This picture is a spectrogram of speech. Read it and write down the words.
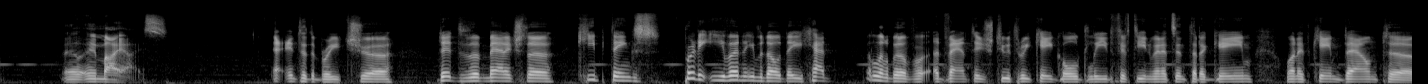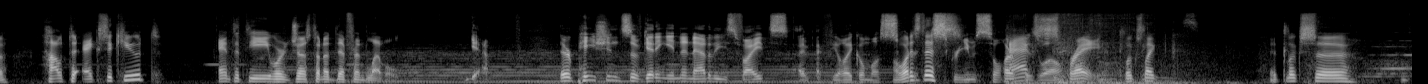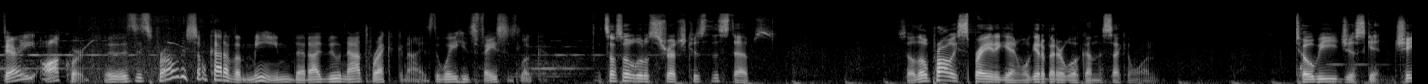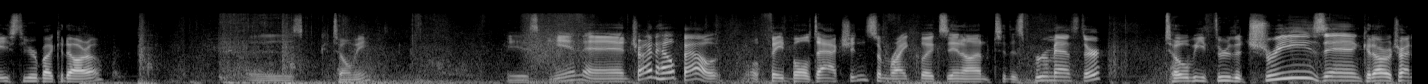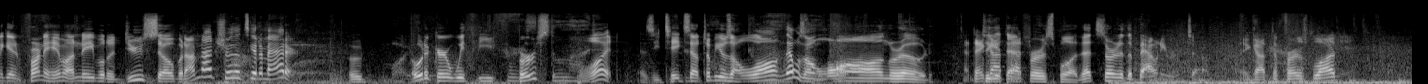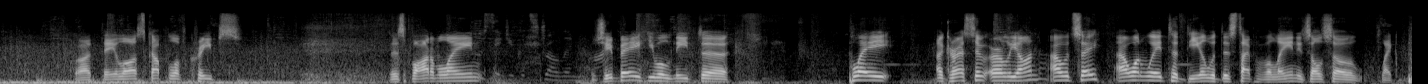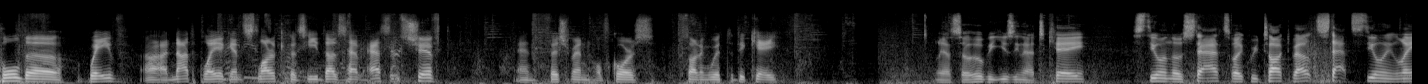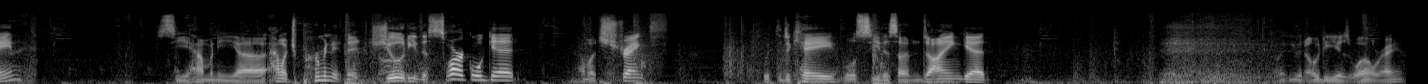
uh, in my eyes. Into the breach. Uh, did uh, manage to keep things pretty even, even though they had a little bit of advantage, 2-3k gold lead 15 minutes into the game. When it came down to how to execute, Entity were just on a different level. Yeah. Their patience of getting in and out of these fights, I, I feel like almost what is this screams Slark as well. spray? It looks like it looks uh, very awkward. It's, it's probably some kind of a meme that I do not recognize. The way his faces look. It's also a little stretched because of the steps. So they'll probably spray it again. We'll get a better look on the second one. Toby just getting chased here by Kadaro. Is Katomi is in and trying to help out. A little Fade Bolt action. Some right clicks in onto this Brewmaster. Toby through the trees and Kadaro trying to get in front of him. Unable to do so, but I'm not sure that's going to matter. O Odeker with the first blood as he takes out Toby. It was a long, that was a long road They to got get that, first blood. That started the bounty rooftop. They got the first blood, but they lost a couple of creeps. This bottom lane, Jibe, he will need to play aggressive early on, I would say. Uh, one way to deal with this type of a lane is also like pull the wave, uh, not play against Slark because he does have Essence Shift. And Fishman, of course, starting with the Decay. Yeah, so he'll be using that decay, stealing those stats like we talked about. Stat stealing lane. See how many, uh, how much permanent agility the Slark will get, how much strength. With the decay, we'll see this Undying get. Even OD as well, right?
